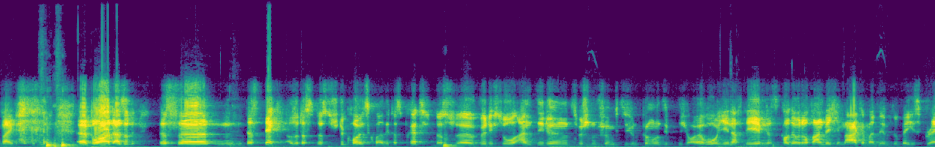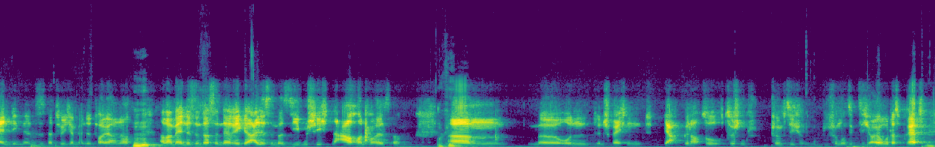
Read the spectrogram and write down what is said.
Bike. äh, Board, also das, äh, das Deck, also das, das Stück Holz quasi, das Brett, das äh, würde ich so ansiedeln zwischen 50 und 75 Euro, je nachdem. Das kommt immer darauf an, welche Marke man nimmt und welches Branding. Das ist natürlich am Ende teuer, ne? Mhm. aber am Ende sind das in der Regel alles immer sieben Schichten Ahornholz. Ne? Okay. Ähm, äh, und entsprechend, ja, genau, so zwischen 50 und 75 Euro das Brett. Mhm.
